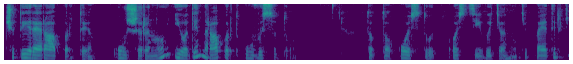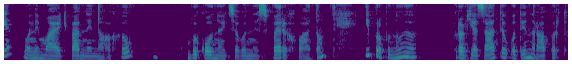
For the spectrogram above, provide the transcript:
4 рапорти у ширину і один рапорт у висоту. Тобто, ось тут ось ці витягнуті петельки, вони мають певний нахил, виконуються вони з перехватом, і пропоную пров'язати один рапорт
